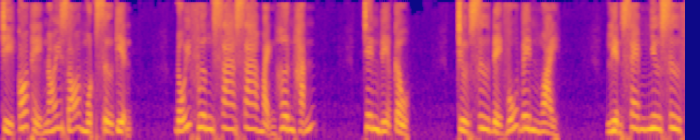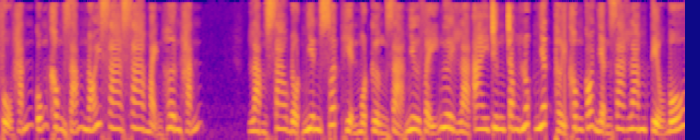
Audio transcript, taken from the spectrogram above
Chỉ có thể nói rõ một sự kiện. Đối phương xa xa mạnh hơn hắn. Trên địa cầu. Trừ sư để vũ bên ngoài. Liền xem như sư phụ hắn cũng không dám nói xa xa mạnh hơn hắn. Làm sao đột nhiên xuất hiện một cường giả như vậy ngươi là ai chưng trong lúc nhất thời không có nhận ra Lam tiểu bố.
